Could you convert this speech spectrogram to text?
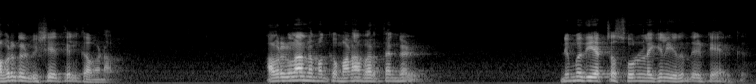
அவர்கள் விஷயத்தில் கவனம். அவர்களால் நமக்கு மன வருத்தங்கள் நிம்மதியற்ற சூழ்நிலைகள் இருந்துக்கிட்டே இருக்குது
